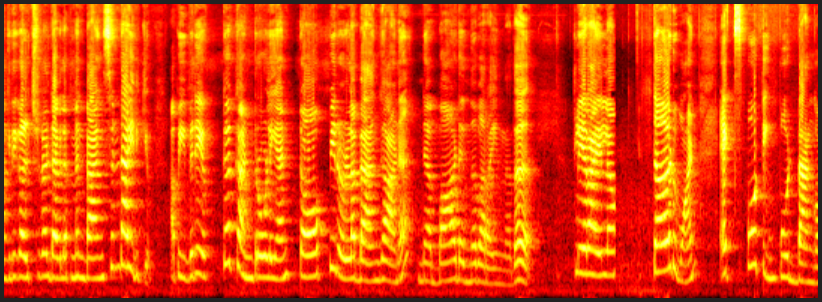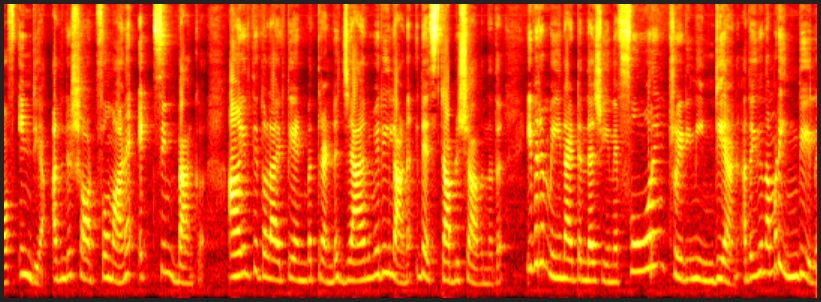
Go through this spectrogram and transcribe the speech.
അഗ്രികൾച്ചറൽ ഡെവലപ്മെന്റ് ബാങ്ക്സ് ഉണ്ടായിരിക്കും. അപ്പോൾ ഇവരെയൊക്കെ കൺട്രോൾ ചെയ്യാൻ ടോപ്പിലുള്ള ബാങ്കാണ് നബാർഡ് എന്ന് പറയുന്നത്. ക്ലിയർ ആയല്ലോ? Third one export import bank of India അതിന്റെ ഷോർട്ട് ഫോം ആണ് എക്സിം ബാങ്ക് ആയിരത്തി തൊള്ളായിരത്തി എൺപത്തിരണ്ട് ജാനുവരിയിലാണ് ഇത് എസ്റ്റാബ്ലിഷ് ആവുന്നത്. ഇവർ മെയിനായിട്ട് എന്താ ചെയ്യുന്നത് ഫോറിൻ ട്രേഡ് ഇൻ ഇന്ത്യ ആണ് അതായത് നമ്മുടെ ഇന്ത്യയിൽ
